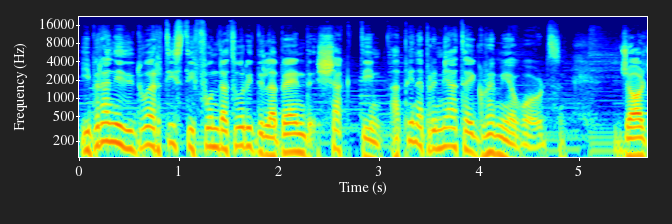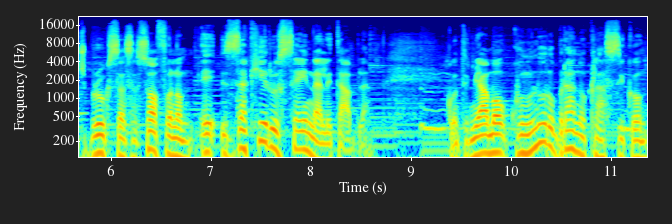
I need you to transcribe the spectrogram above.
i brani di due artisti fondatori della band Shakti, appena premiata ai Grammy Awards, George Brooks al sassofono e Zakir Hussain alle tabla. Continuiamo con un loro brano classico,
